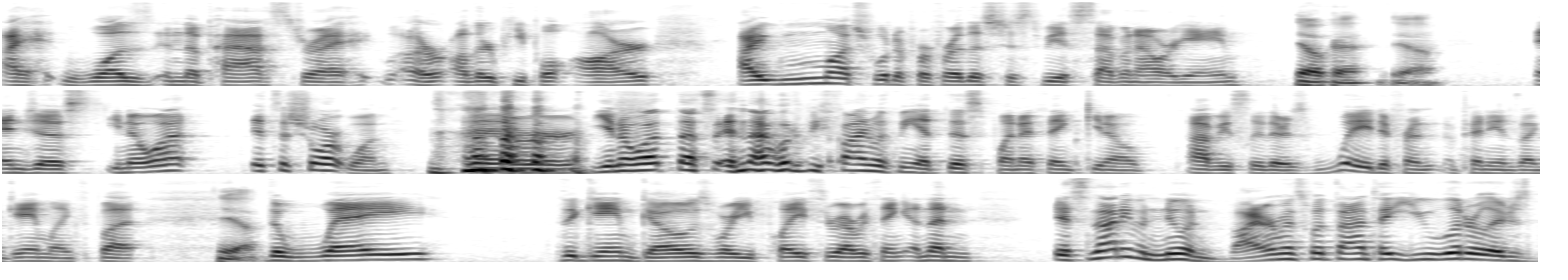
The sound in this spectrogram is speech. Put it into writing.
I was in the past, or I or other people are. I much would have preferred this just to be a seven-hour game, Yeah, Okay. Yeah. and just you know what, it's a short one, or you know what, that's and that would be fine with me at this point. I think you know, obviously, there's way different opinions on game length, but Yeah. the way the game goes, where you play through everything, and then it's not even new environments with Dante. You literally are just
